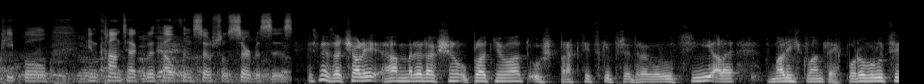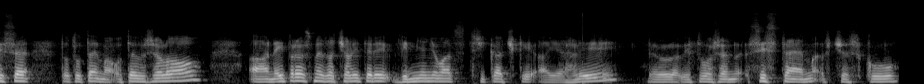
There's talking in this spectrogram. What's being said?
people in contact with health and social services. My jsme začali harm reduction uplatňovat už prakticky před revolucí, ale v malých kvantech. Po revoluci se toto téma otevřelo a nejprve jsme začali tedy vyměňovat stříkačky a jehly. Byl vytvořen systém v Česku,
